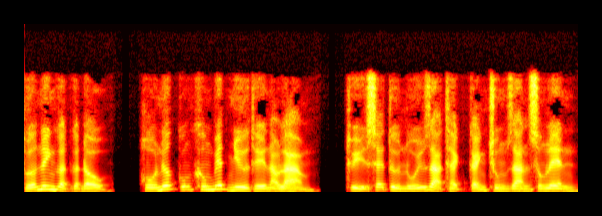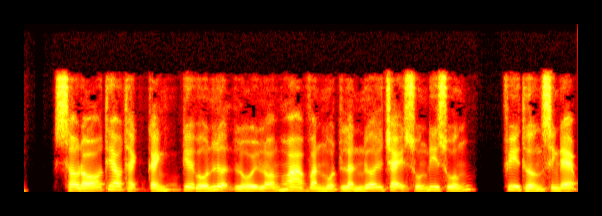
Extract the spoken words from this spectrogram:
Hứa ninh gật gật đầu, hồ nước cũng không biết như thế nào làm, thủy sẽ từ núi giả thạch cảnh trung gian sông lên, sau đó theo thạch cảnh kia bốn lượn lồi lõm hoa văn một lần nữa chạy xuống đi xuống, phi thường xinh đẹp.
